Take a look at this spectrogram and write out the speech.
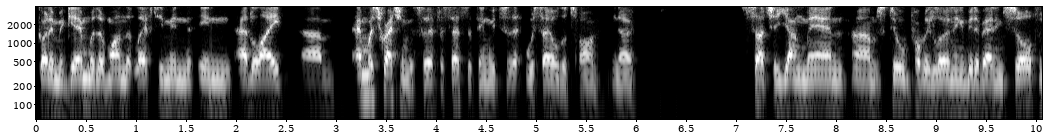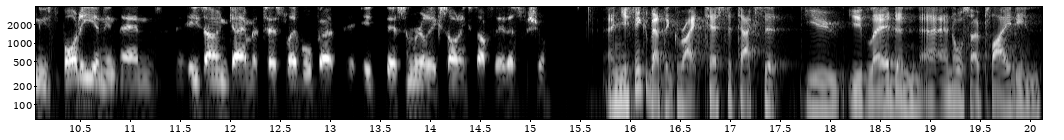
Got him again with the one that left him in in Adelaide. Um, and we're scratching the surface. That's the thing we, we say all the time. You know, such a young man, um, still probably learning a bit about himself and his body and and his own game at Test level. But it, there's some really exciting stuff there. That's for sure. And you think about the great Test attacks that you you led and and also played in.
